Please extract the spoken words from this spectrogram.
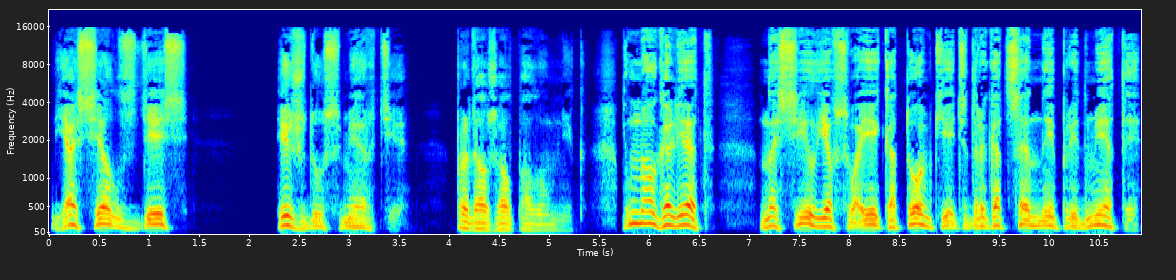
Я сел здесь и жду смерти, — продолжал паломник. Много лет носил я в своей котомке эти драгоценные предметы,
